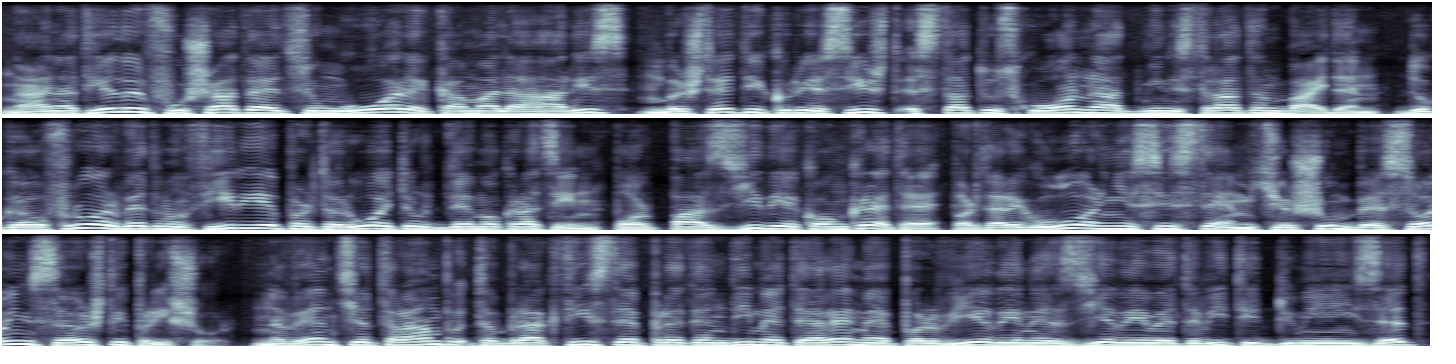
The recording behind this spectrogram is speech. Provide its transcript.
Nga ana tjetër, fushata e cunguar e Kamala Harris mbështeti kryesisht status quo në administratën Biden, duke ofruar vetëm thirrje për të ruajtur demokracinë, por pa zgjidhje konkrete për të rregulluar një sistem që shumë besojnë se është i prishur. Në vend që Trump të braktiste pretendimet e rreme për vjedhjen e zgjedhjeve të vitit dy mijë e njëzet,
